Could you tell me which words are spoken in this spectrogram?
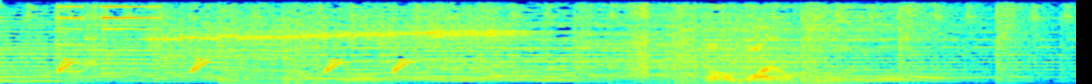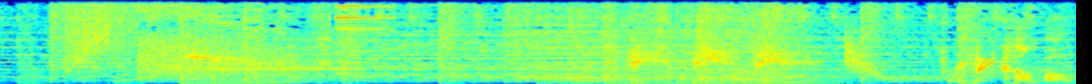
Ooh. Got a while. Three hit combo.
